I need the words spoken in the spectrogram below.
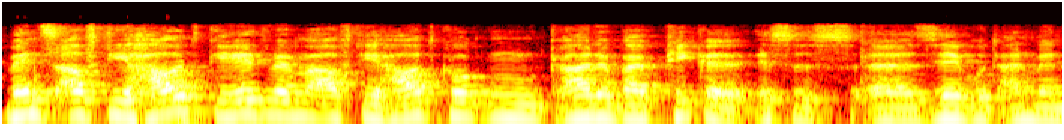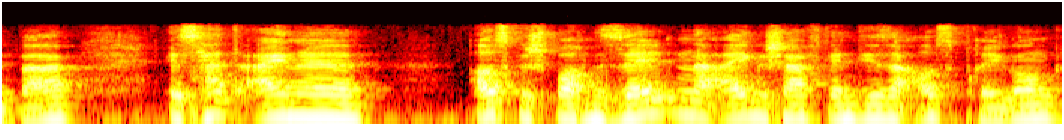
Wenn es auf die Haut geht, wenn wir auf die Haut gucken, gerade bei Pickel ist es äh, sehr gut anwendbar. Es hat eine ausgesprochen seltene Eigenschaft in dieser Ausprägung,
